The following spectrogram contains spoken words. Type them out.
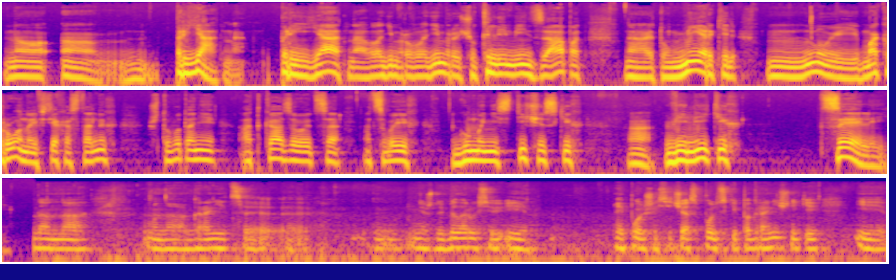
Но э, приятно, приятно Владимиру Владимировичу клеймить Запад, а, эту Меркель, ну и Макрона и всех остальных, что вот они отказываются от своих гуманистических а, великих целей. Да, на, на границе э, между Белоруссией и, и Польшей сейчас польские пограничники и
